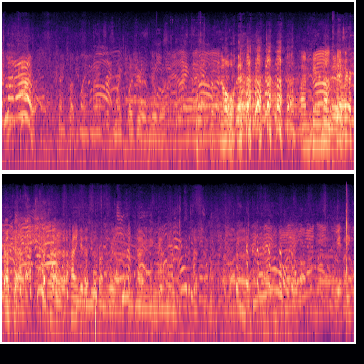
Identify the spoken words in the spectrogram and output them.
come on, come on. Can I talk my, my, my pleasure and your work? No. I'm here, not there. Okay. I'm trying to, trying to get a new front wheel. At the same time, you can give me a suggestion. I bought a. We think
